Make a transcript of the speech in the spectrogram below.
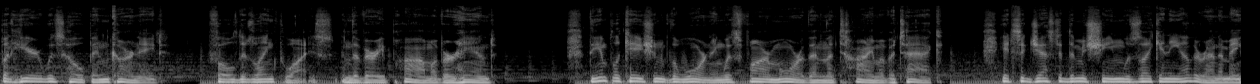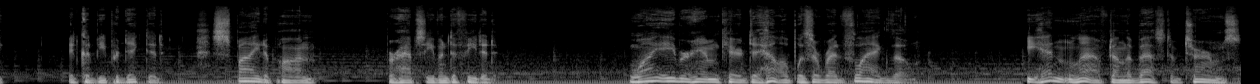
But here was hope incarnate, folded lengthwise in the very palm of her hand. The implication of the warning was far more than the time of attack. It suggested the machine was like any other enemy. It could be predicted, spied upon, perhaps even defeated. Why Abraham cared to help was a red flag, though. He hadn't left on the best of terms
